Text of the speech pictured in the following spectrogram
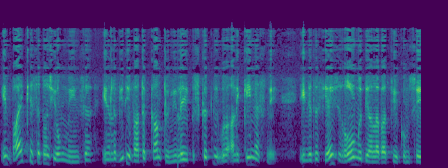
En baie keer sit ons jong mense en hulle weet nie wat 'n kant toe nie. Hulle beskik nie oor al die kennis nie. En dit is juis rolmodelle wat vir jou kom sê,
